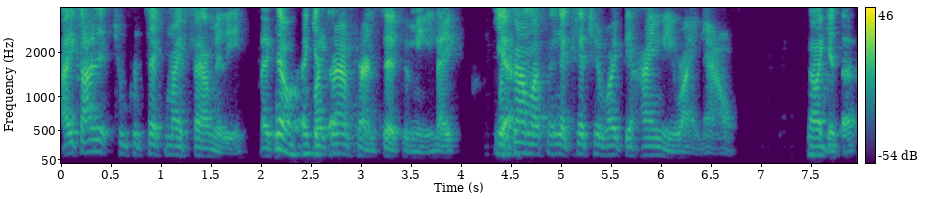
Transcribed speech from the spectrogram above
I got it to protect my family. Like No, I my that. grandparents said to me, like my Yeah, grandma's in the kitchen right behind me right now. no, I get that.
